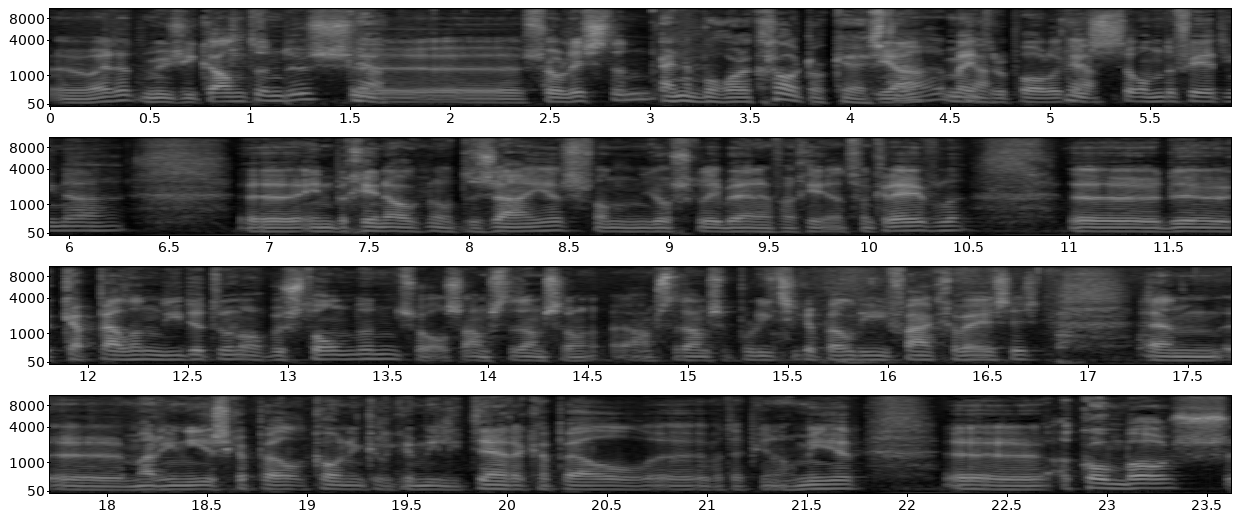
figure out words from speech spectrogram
hoe heet het, muzikanten dus, ja. uh, solisten. En een behoorlijk groot orkest. Ja, metropoolorkest ja. om de 14 dagen. In het begin ook nog de Zaaiers van Jos Kleber en van Gerard van Krevelen. De kapellen die er toen nog bestonden. Zoals Amsterdamse, Amsterdamse politiekapel die vaak geweest is. En uh, Marinierskapel, Koninklijke Militaire Kapel. wat heb je nog meer? combo's.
